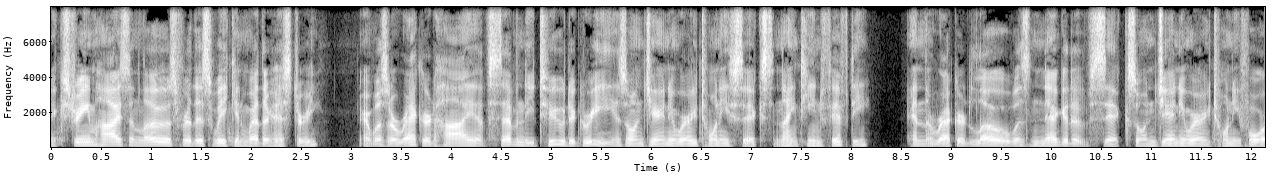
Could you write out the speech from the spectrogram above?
Extreme highs and lows for this week in weather history. There was a record high of 72 degrees on January 26, 1950, and the record low was negative 6 on January 24,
